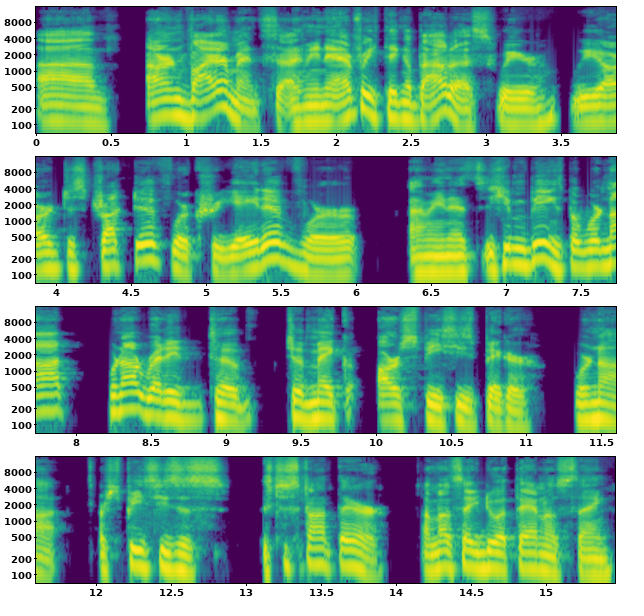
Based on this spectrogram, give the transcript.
Um, our environments, I mean, everything about us, we're we are destructive. We're creative. We're, I mean, it's human beings, but we're not we're not ready to to make our species bigger. We're not. Our species is it's just not there. I'm not saying do a Thanos thing.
